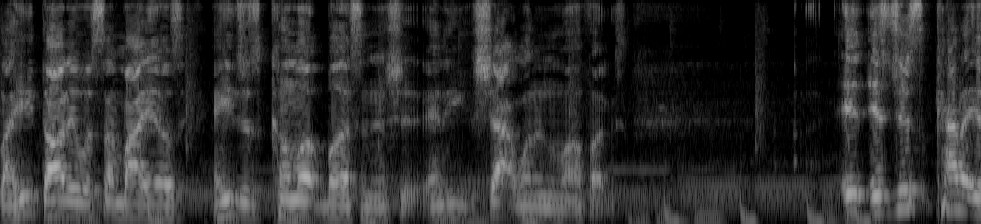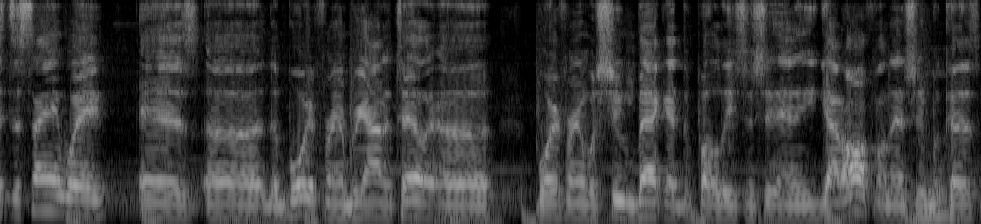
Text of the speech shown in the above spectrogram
like he thought it was somebody else, and he just come up busting and shit, and he shot one of them motherfuckers. It, it's just kind of it's the same way as uh, the boyfriend Breonna Taylor uh, boyfriend was shooting back at the police and shit, and he got off on that shit because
